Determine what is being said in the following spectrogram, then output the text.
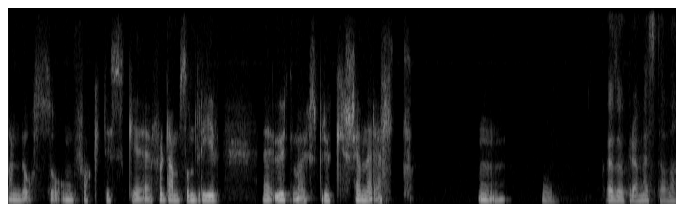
handler også om faktisk eh, for dem som driver Eh, utmarksbruk generelt. Mm. mm. Hva er det dere har mest av, da?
